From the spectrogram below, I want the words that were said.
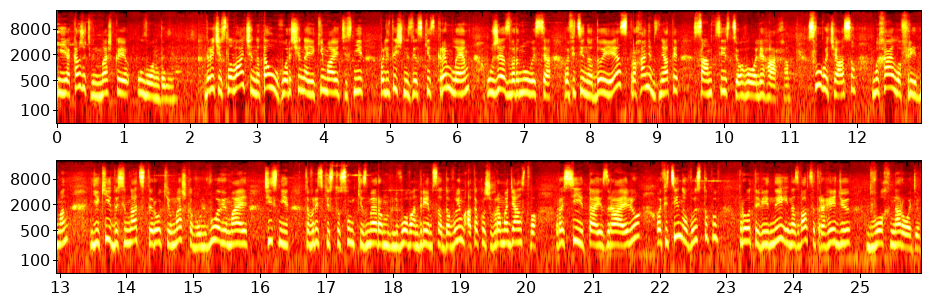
і як кажуть, він мешкає у Лондоні. До речі, Словаччина та Угорщина, які мають тісні політичні зв'язки з Кремлем, уже звернулися офіційно до ЄС з проханням зняти санкції з цього олігарха. Свого часу Михайло Фрідман, який до 17 років мешкав у Львові, має тісні товариські стосунки з мером Львова Андрієм Садовим, а також громадянство Росії та Ізраїлю, офіційно виступив проти війни і назвав це трагедією двох народів.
